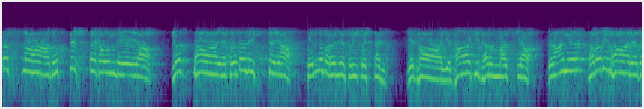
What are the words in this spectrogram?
തസ്മാതുത്തിഷ്ട കൗന്ദേയ യുദ്ധായ കൃതനിശ്ചയ എന്ന് പറഞ്ഞ ശ്രീകൃഷ്ണൻ യഥാ യഥാഹി ധർമ്മസ്യ ഗ്ലാനിർ ഭവതി ഭാരത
